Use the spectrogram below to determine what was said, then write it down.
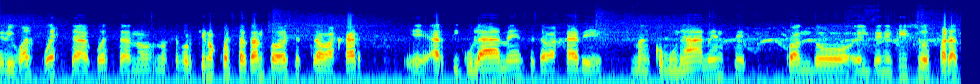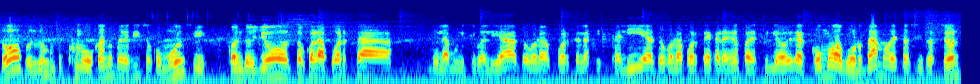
pero igual cuesta, cuesta, no, no sé por qué nos cuesta tanto a veces trabajar eh, articuladamente, trabajar eh, mancomunadamente, cuando el beneficio es para todos, pues, como buscando un beneficio común, si cuando yo toco la puerta de la municipalidad, toco la puerta de la fiscalía, toco la puerta de carabineros para decirle, oiga, ¿cómo abordamos esta situación?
